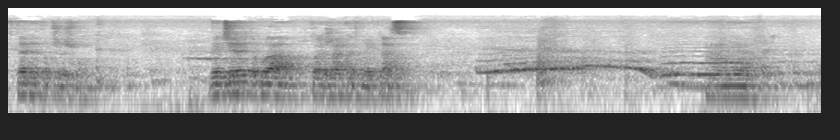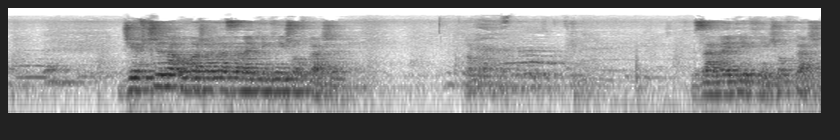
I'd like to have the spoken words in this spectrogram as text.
Wtedy to przyszło. Wiecie, to była koleżanka z mojej klasy. Ania. Dziewczyna uważana za najpiękniejszą w klasie. Za najpiękniejszą w klasie.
